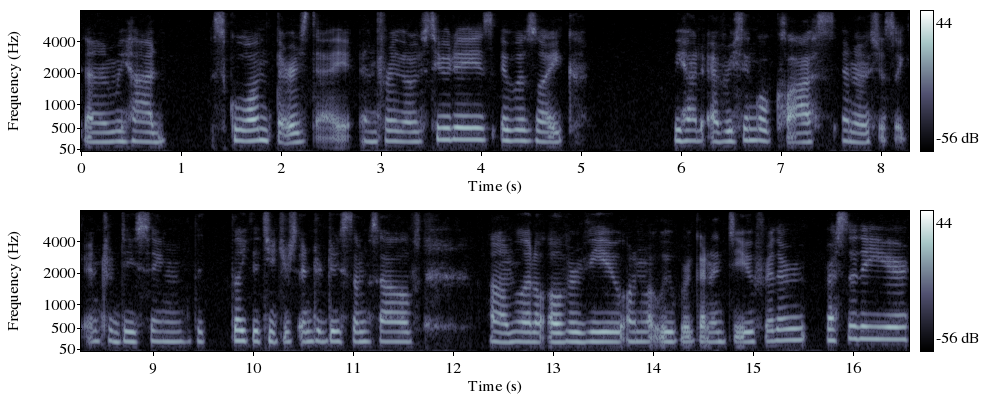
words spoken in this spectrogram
Then we had school on Thursday. And for those two days, it was like we had every single class and it was just like introducing the like the teachers introduced themselves, um, a little overview on what we were gonna do for the rest of the year.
